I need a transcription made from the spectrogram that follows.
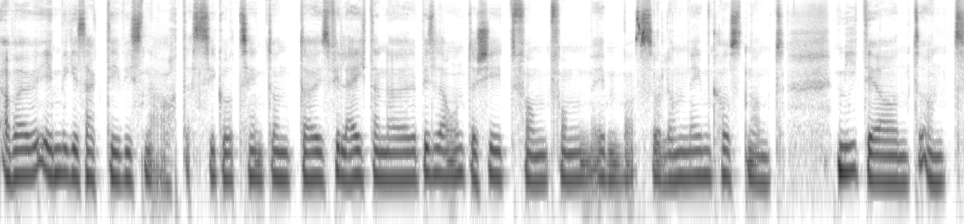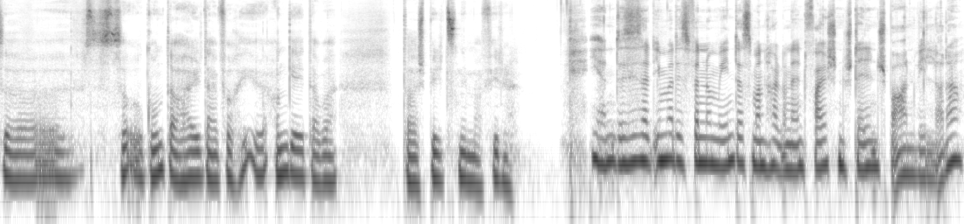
aber eben, wie gesagt, die wissen auch, dass sie gut sind. Und da ist vielleicht dann ein bisschen ein Unterschied vom, vom eben, was so Lohnnebenkosten und Miete und, und äh, so Grunderhalt einfach angeht. Aber da spielt es nicht mehr viel. Ja, das ist halt immer das Phänomen, dass man halt an den falschen Stellen sparen will, oder?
